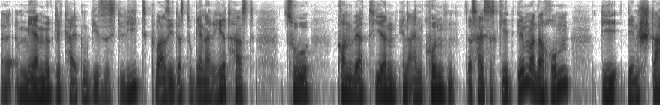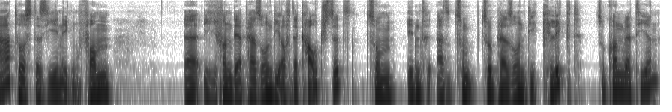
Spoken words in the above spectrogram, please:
äh, mehr Möglichkeiten, dieses Lead quasi, das du generiert hast, zu konvertieren in einen Kunden. Das heißt, es geht immer darum, die, den Status desjenigen vom, äh, von der Person, die auf der Couch sitzt, zum, also zum, zur Person, die klickt, zu konvertieren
